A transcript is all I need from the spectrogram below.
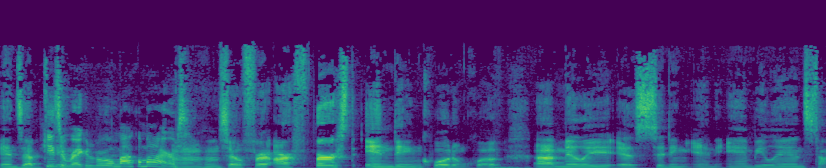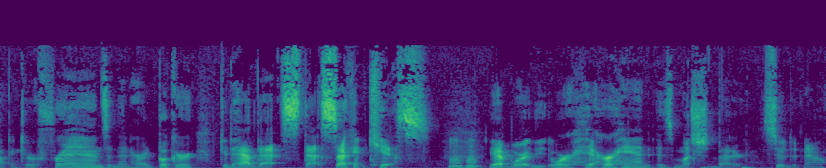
ends up He's a regular old Michael Myers. hmm So for our first ending, quote unquote, uh, Millie is sitting in the ambulance talking to her friends, and then her and Booker get to have that that second kiss. Mm-hmm. Yep, where where her hand is much better suited now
